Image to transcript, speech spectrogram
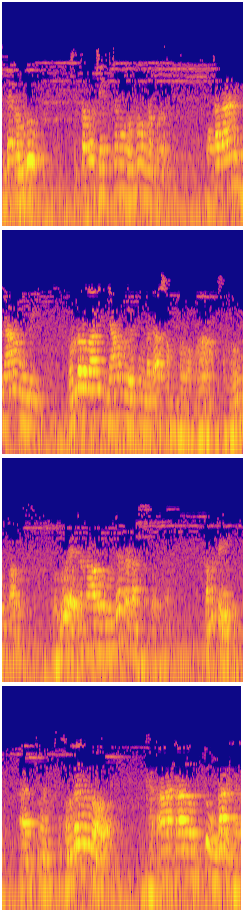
అంటే రెండు చిత్తము చైత్యము రెండు ఉన్నప్పుడు ఒకదాని జ్ఞానం ఉంది రెండవ దాని జ్ఞానం లేకుండా సంభవమా? సంభవము కాదు. రెండు ఏకకాలం నుండే ప్రకాశిస్తూ కాబట్టి హృదయంలో ఘటాకార ఉండాలి ఘట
